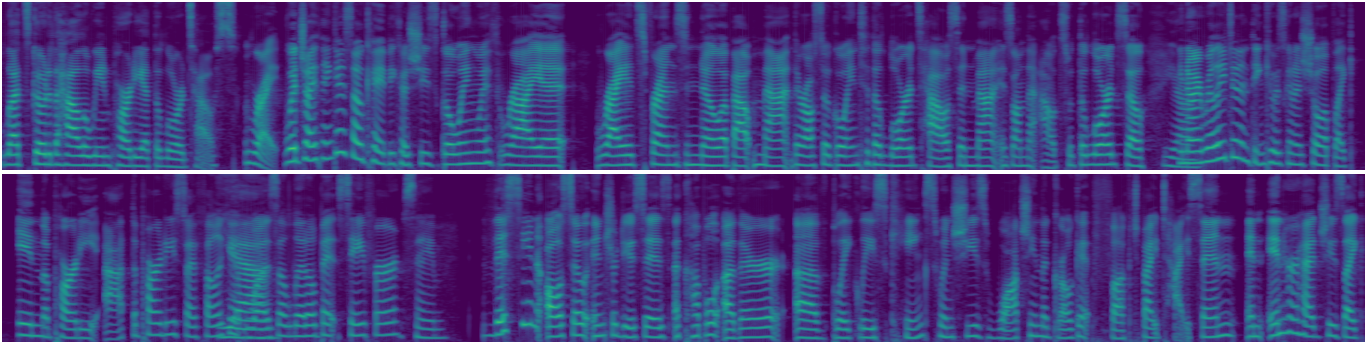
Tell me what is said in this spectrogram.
Let's go to the Halloween party at the Lord's house. Right. Which I think is okay because she's going with Ryat. Ryat's friends know about Matt. They're also going to the Lord's house and Matt is on the outs with the Lord. So, Yeah. you know, I really didn't think he was going to show up like in the party at the party. So I felt like Yeah. it was a little bit safer. Same. This scene also introduces a couple other of Blakely's kinks when she's watching the girl get fucked by Tyson. And in her head, she's like,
